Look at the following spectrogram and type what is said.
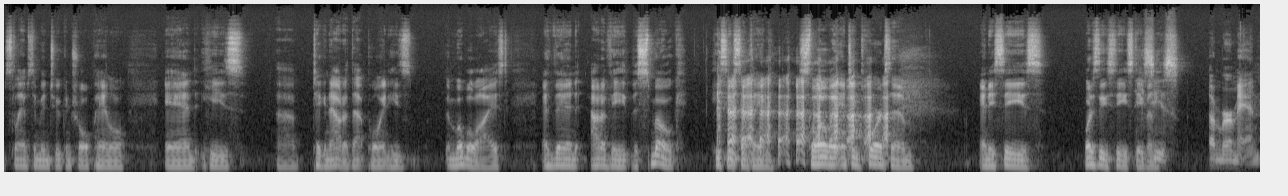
slams him into a control panel, and he's uh, taken out at that point. He's immobilized, and then out of the the smoke, he sees something slowly inching towards him, and he sees. What does he see, Stephen? He sees a merman.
